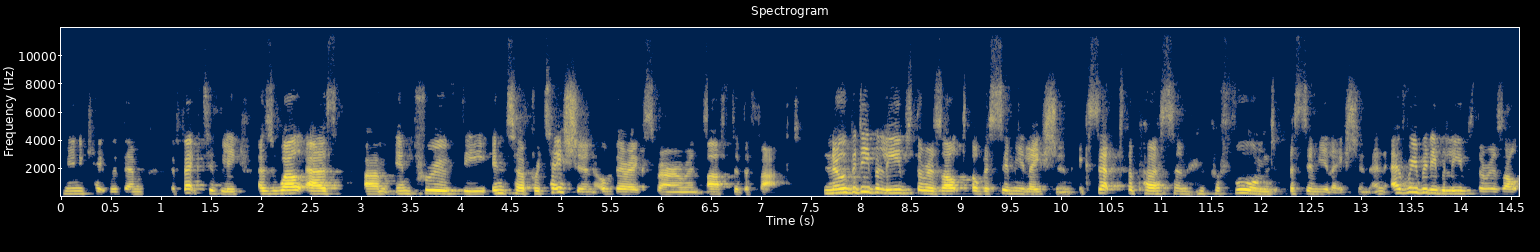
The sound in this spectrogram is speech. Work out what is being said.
communicate with them effectively, as well as um, improve the interpretation of their experiments after the fact. Nobody believes the result of a simulation except the person who performed the simulation, and everybody believes the result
